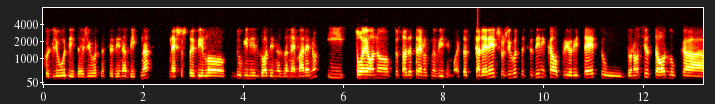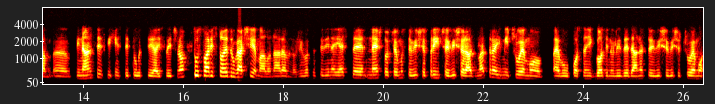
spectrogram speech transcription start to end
kod ljudi da je životna sredina bitna nešto što je bilo dugi niz godina zanemareno i to je ono što sada trenutno vidimo. E sad, kada je reč o životnoj sredini kao prioritetu donosioca odluka, e, finansijskih institucija i slično, tu stvari stoje drugačije malo, naravno. Životna sredina jeste nešto o čemu se više priča i više razmatra i mi čujemo, evo u poslednjih godinu ili dve dana sve više više čujemo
